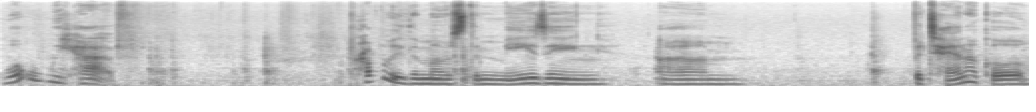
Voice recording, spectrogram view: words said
what would we have? Probably the most amazing um, botanical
